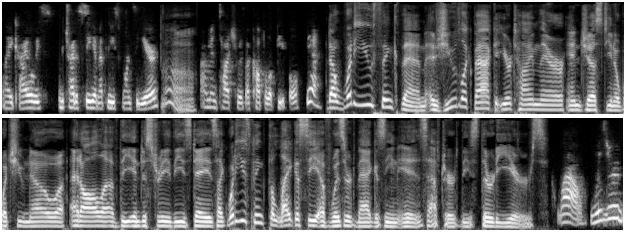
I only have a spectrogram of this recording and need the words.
Like, I always we try to see him at least once a year. Oh. I'm in touch with a couple of people. Yeah. Now, what do you think then, as you look back at your time there and just, you know, what you know at all of the industry these days? Like, what do you think the legacy of Wizard Magazine is after these 30 years? Wow. Wizard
